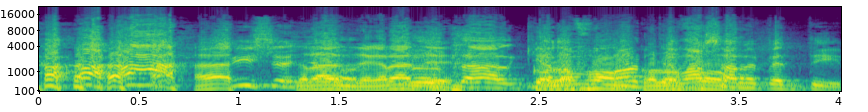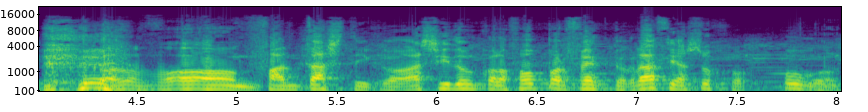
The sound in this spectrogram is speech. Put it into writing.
sí, señor. Grande, grande. Brutal, que a lo Colofón, mejor te colofón. vas a arrepentir. Colofón. Fantástico. Ha sido un colofón perfecto. Gracias, Hugo. Hugo.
